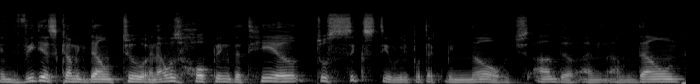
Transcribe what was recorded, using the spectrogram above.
NVIDIA is coming down too. And I was hoping that here 260 will protect me. No, which is under and I'm down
